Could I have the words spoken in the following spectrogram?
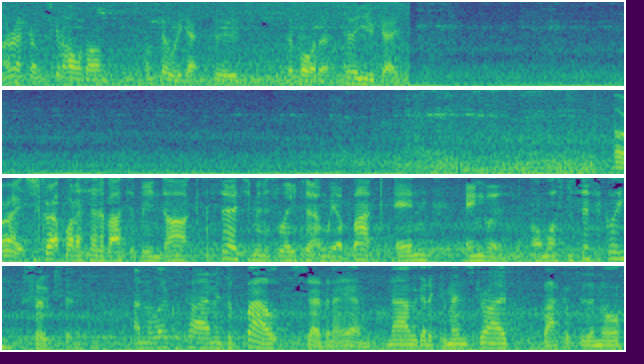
I reckon I'm just gonna hold on until we get to the border, to the UK. All right, scrap what I said about it being dark. 30 minutes later and we are back in England, or more specifically, Folkestone and the local time is about 7 a.m. Now we've got to commence drive back up to the north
